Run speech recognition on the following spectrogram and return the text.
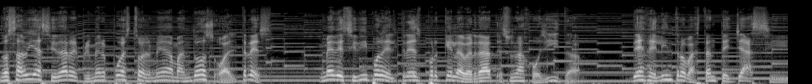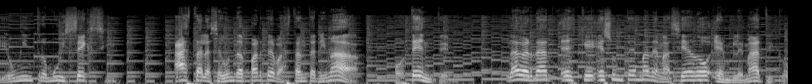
No sabía si dar el primer puesto al Mega Man 2 o al 3. Me decidí por el 3 porque la verdad es una joyita. Desde el intro bastante jazzy, un intro muy sexy, hasta la segunda parte bastante animada, potente. La verdad es que es un tema demasiado emblemático.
